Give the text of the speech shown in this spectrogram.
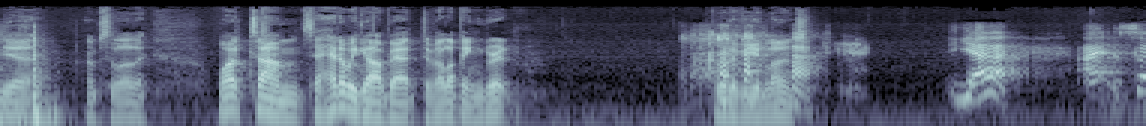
Yeah, absolutely. What um so how do we go about developing grit? What have you learned? yeah. I, so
